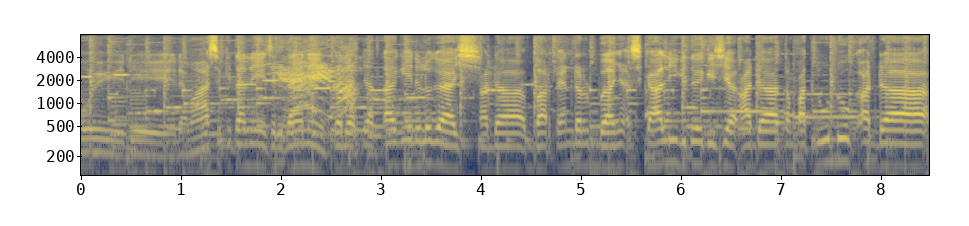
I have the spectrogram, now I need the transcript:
Wih masuk kita nih ceritanya nih kita lihat-lihat lagi dulu guys. Ada bartender banyak sekali gitu ya guys ya. Ada tempat duduk ada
